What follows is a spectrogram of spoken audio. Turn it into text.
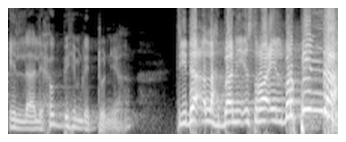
illa lihubbihim lid-dunya." Tidaklah Bani Israel berpindah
